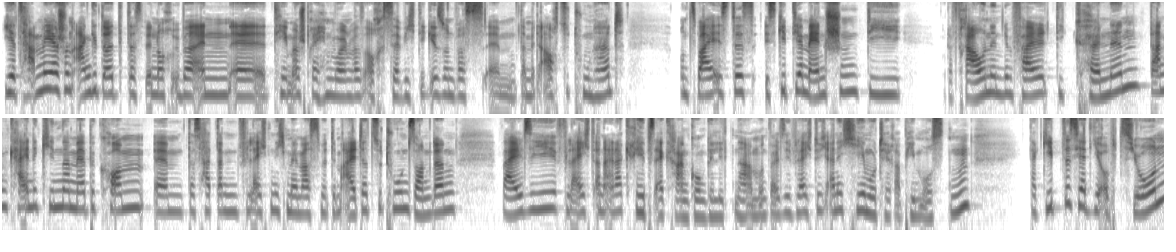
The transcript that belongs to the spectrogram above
Jetzt haben wir ja schon angedeutet, dass wir noch über ein äh, Thema sprechen wollen, was auch sehr wichtig ist und was ähm, damit auch zu tun hat. Und zwar ist es, es gibt ja Menschen, die oder Frauen in dem Fall, die können dann keine Kinder mehr bekommen. Ähm, das hat dann vielleicht nicht mehr was mit dem Alter zu tun, sondern weil sie vielleicht an einer Krebserkrankung gelitten haben und weil sie vielleicht durch eine Chemotherapie mussten. Da gibt es ja die Option,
